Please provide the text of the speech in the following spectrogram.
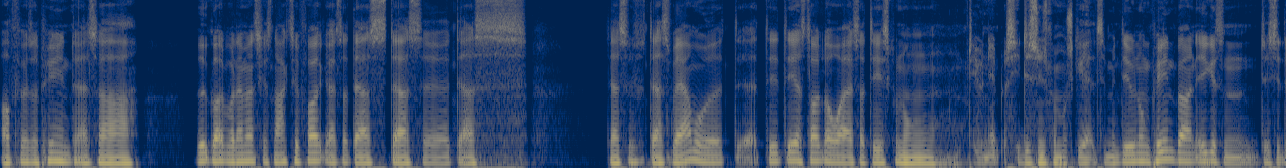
opfører sig pænt, altså ved godt, hvordan man skal snakke til folk, altså deres, deres, øh, deres, deres, deres væremåde, det, det, er jeg stolt over, altså det er sgu nogle, det er jo nemt at sige, det synes man måske altid, men det er jo nogle pæne børn, ikke sådan, det,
